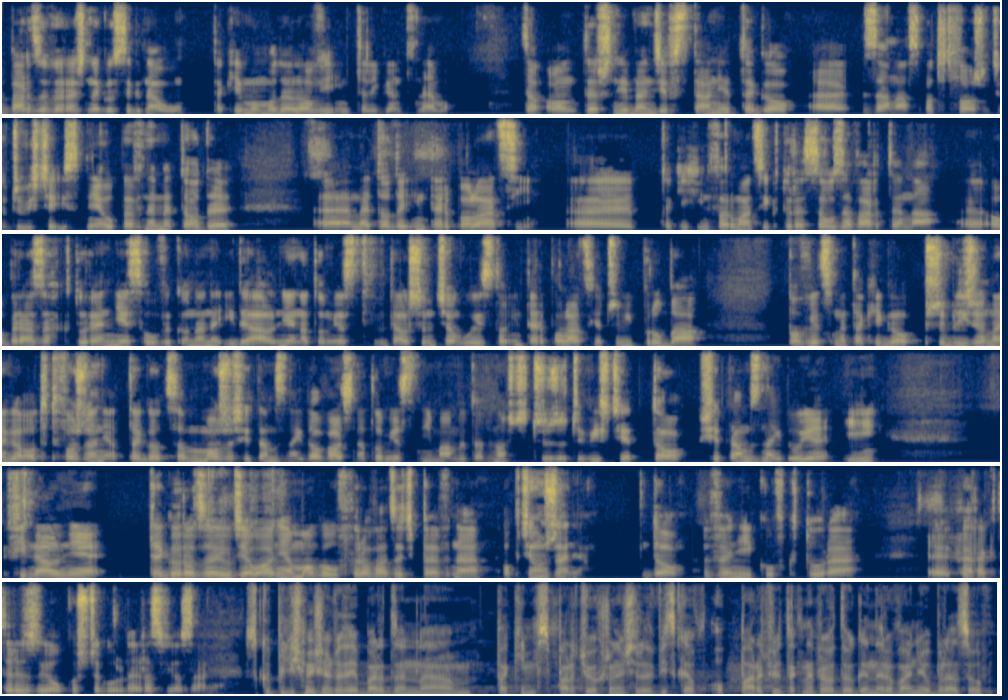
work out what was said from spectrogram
bardzo wyraźnego sygnału takiemu modelowi inteligentnemu, to on też nie będzie w stanie tego e, za nas odtworzyć. Oczywiście istnieją pewne metody, e, metody interpolacji e, takich informacji, które są zawarte na obrazach, które nie są wykonane idealnie, natomiast w dalszym ciągu jest to interpolacja, czyli próba powiedzmy takiego przybliżonego odtworzenia tego, co może się tam znajdować, natomiast nie mamy pewności, czy rzeczywiście to się tam znajduje i finalnie tego rodzaju działania mogą wprowadzać pewne obciążenia do wyników, które e, charakteryzują poszczególne rozwiązania. Skupiliśmy się tutaj bardzo na takim wsparciu ochrony środowiska w oparciu tak naprawdę o generowanie obrazów,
